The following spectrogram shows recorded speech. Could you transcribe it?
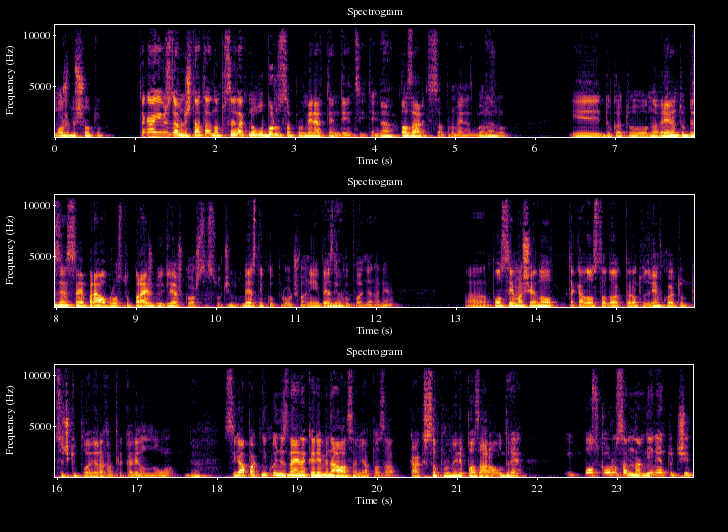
може би, защото така ги виждам нещата, напоследък много бързо се променят тенденциите. Да. Пазарите се променят бързо. И докато на времето бизнеса е правил, просто правиш го и гледаш какво ще се случи. Без никакво проучване и без Да. никакво планиране. А, после имаше едно така доста дълъг период от време, в който всички планираха прекалено много. Да. Сега пак никой не знае на къде минава самия пазар. Как ще се промени пазара утре. И по-скоро съм на мнението, че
